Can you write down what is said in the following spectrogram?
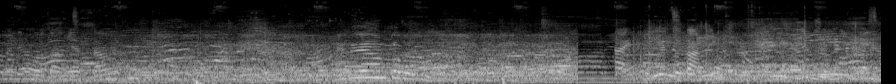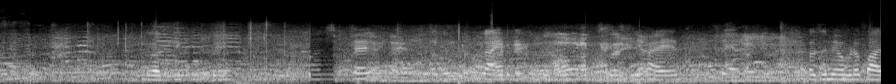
मध्ये आहोत आम्ही आता आम्ही. गर्दी खूप आहे लाइट गर्दी आहेत अजून एवढं पार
